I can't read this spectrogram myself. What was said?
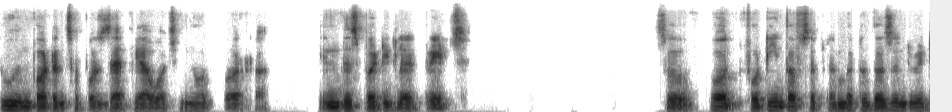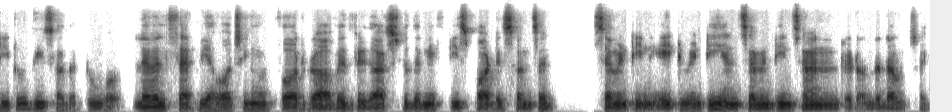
two important supports that we are watching out for uh, in this particular trades. So for 14th of September 2022, these are the two levels that we are watching out for uh, with regards to the Nifty spot is concerned, 17,820 and 17,700 on the downside.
